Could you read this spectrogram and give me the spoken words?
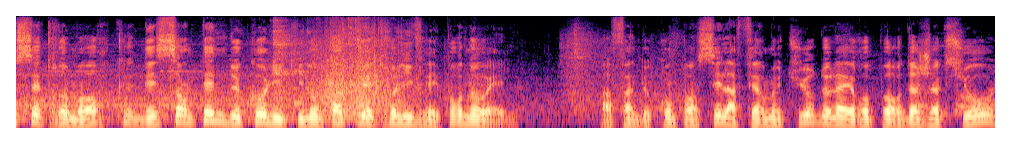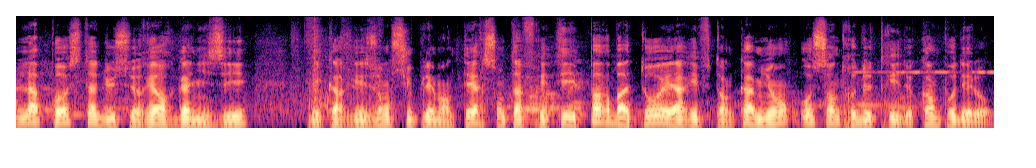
cette remorque, des centaines de colis qui n'ont pas pu être livrés pour Noël. Afin de compenser la fermeture de l'aéroport d'Ajaccio, la Poste a dû se réorganiser. Des cargaisons supplémentaires sont affrétées par bateau et arrivent en camion au centre de tri de Campo dell'Oro.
